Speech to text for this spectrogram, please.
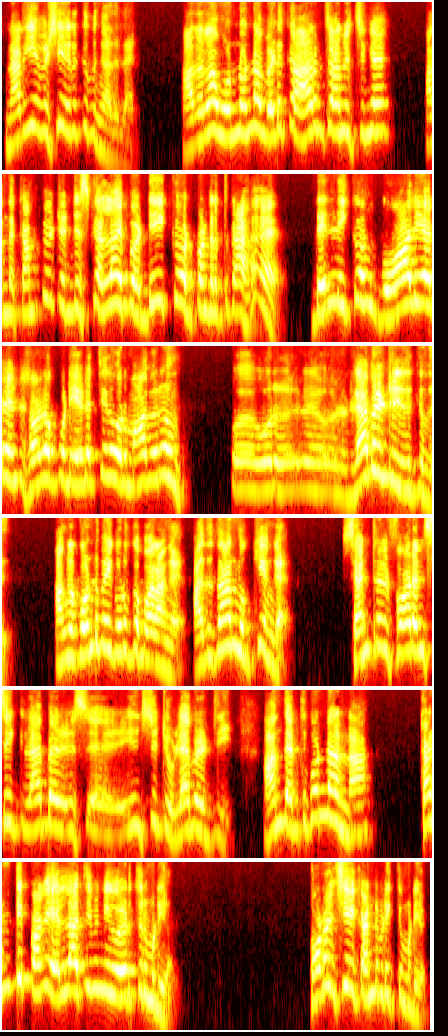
நிறைய விஷயம் இருக்குதுங்க அதுல. அதெல்லாம் ஒன்னொன்னா வெடுக்க ஆரம்பிச்சான்னு வச்சுங்க. அந்த கம்ப்யூட்டர் டிஸ்க் எல்லாம் இப்போ டீக்ரோட் பண்றதுக்காக டெல்லிக்கும் குவாலியர் என்று சொல்லக்கூடிய இடத்தில் ஒரு மாபெரும் ஒரு லேபரேட்டரி இருக்குது. அங்க கொண்டு போய் கொடுக்க போறாங்க. அதுதான் முக்கியங்க. சென்ட்ரல் ஃபாரன்சிக் இன்ஸ்டிடியூட் லேபரேட்டரி அந்த இடத்துக்கு கொண்டான்னா கண்டிப்பாக எல்லாத்தையுமே நீங்க எடுத்துட முடியும். தொடர்ச்சியை கண்டுபிடிக்க முடியும்.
